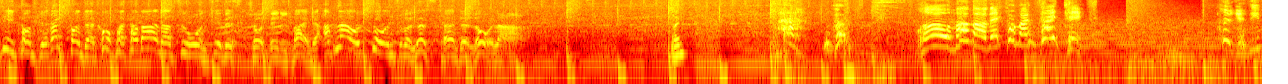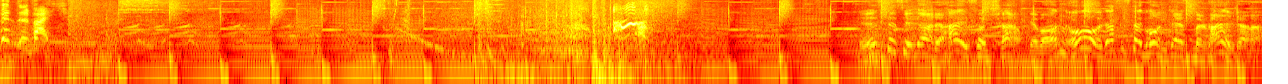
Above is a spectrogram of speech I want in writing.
Sie kommt direkt von der Copacabana zu uns. Ihr wisst schon, wen ich meine. Applaus für unsere lüsternde Lola. Nein. Frau Mama, weg von meinem Sidekick! Krüge sie windelweich! Ist es hier gerade heiß und scharf geworden? Oh, das ist der Grund, Esmeralda.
